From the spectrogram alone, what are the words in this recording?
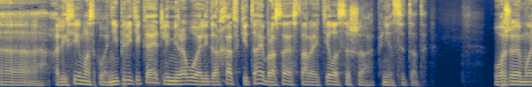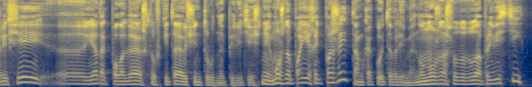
А, Алексей Москва. Не перетекает ли мировой олигархат в Китай, бросая старое тело США? Конец цитаты. Уважаемый Алексей, э, я так полагаю, что в Китай очень трудно перетечь. Не, можно поехать пожить там какое-то время, но нужно что-то туда привезти –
